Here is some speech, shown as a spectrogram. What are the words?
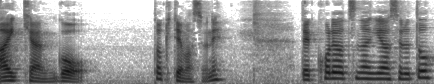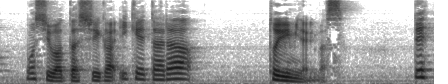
I can go と来てますよね。で、これをつなぎ合わせると、もし私が行けたら、という意味になります。で、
